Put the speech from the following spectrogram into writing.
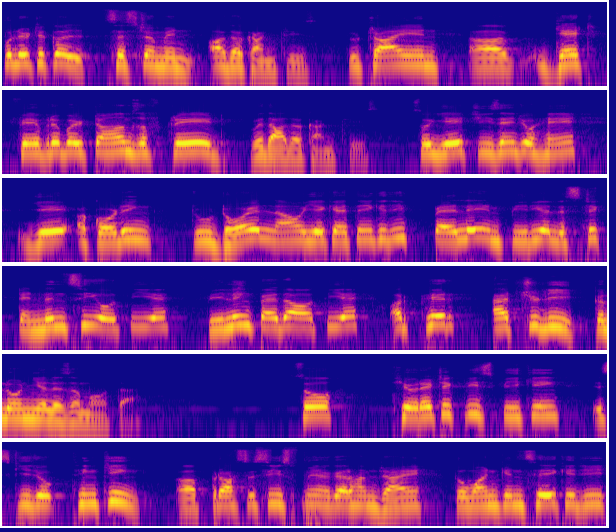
political system in other countries, to try and uh, get favorable terms of trade with other countries. So ये चीज़ें जो हैं ये according to Doyle now ये कहते हैं कि जी पहले imperialistic tendency होती है feeling पैदा होती है और फिर actually colonialism होता है so theoretically speaking इसकी जो थिंकिंग प्रोसेसिस uh, में अगर हम जाएँ तो वन कैन से कि जी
